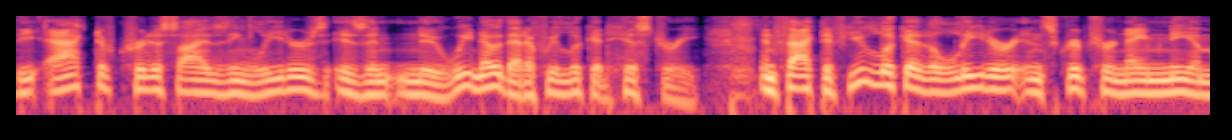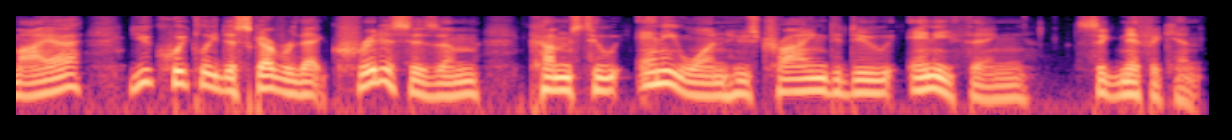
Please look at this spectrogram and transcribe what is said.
the act of criticizing leaders isn't new. We know that if we look at history. In fact, if you look at a leader in Scripture named Nehemiah, you quickly discover that criticism comes to anyone who's trying to do anything significant.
